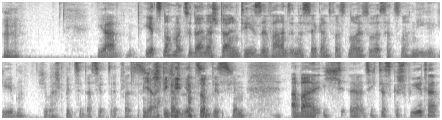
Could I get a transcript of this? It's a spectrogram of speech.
Mhm. Ja, jetzt nochmal zu deiner steilen These. Wahnsinn, das ist ja ganz was Neues, sowas hat es noch nie gegeben. Ich überspitze das jetzt etwas, ja. sticke jetzt so ein bisschen. Aber ich, äh, als ich das gespielt habe,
